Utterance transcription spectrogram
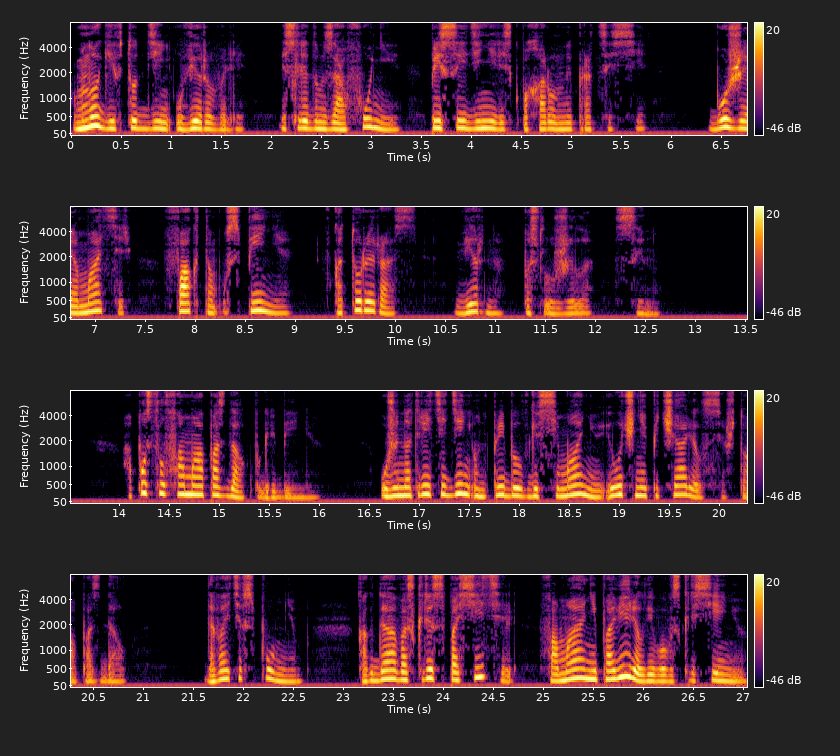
Многие в тот день уверовали и следом за Афонией присоединились к похоронной процессии. Божия Матерь фактом успения в который раз верно послужила сыну. Апостол Фома опоздал к погребению. Уже на третий день он прибыл в Гефсиманию и очень опечалился, что опоздал. Давайте вспомним, когда воскрес Спаситель, Фома не поверил его воскресению,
